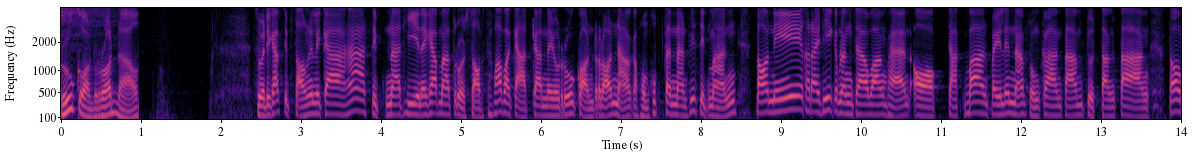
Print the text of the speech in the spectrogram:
รู้ก่อนร้อนหนาว สวัสดีครับ 12นาฬิกา50 นาทีนะครับ มาตรวจสอบสภาพอากาศกันในรู้ก่อนร้อนหนาวกับผมคุปตันนันพิสิทธิ์หมัน ตอนนี้ใครที่กำลังจะวางแผนออกจากบ้านไปเล่นน้ำสงกรานต์ตามจุดต่างๆ ต้อง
